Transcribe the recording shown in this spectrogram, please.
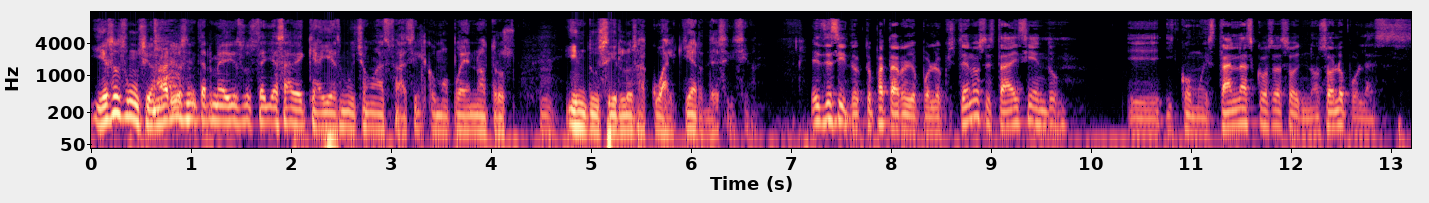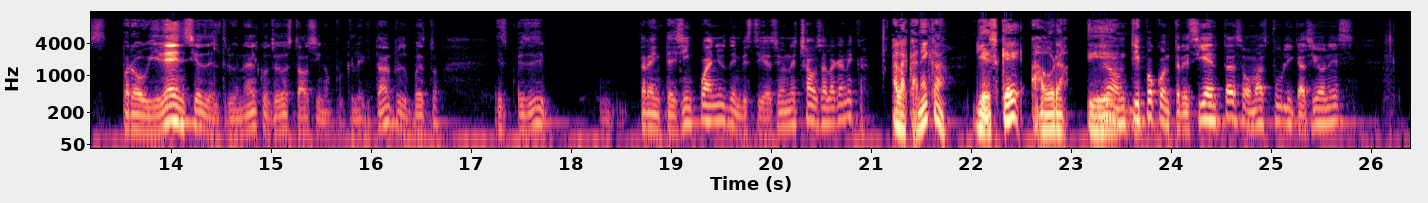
Y esos funcionarios intermedios, usted ya sabe que ahí es mucho más fácil como pueden otros inducirlos a cualquier decisión. Es decir, doctor Patarroyo, por lo que usted nos está diciendo eh, y como están las cosas hoy, no solo por las providencias del Tribunal del Consejo de Estado, sino porque le quitaron el presupuesto, es, es decir, 35 años de investigación echados a la caneca. A la caneca. Y es que ahora O eh, sea, un tipo con 300 o más publicaciones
